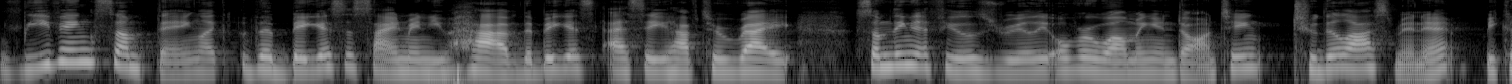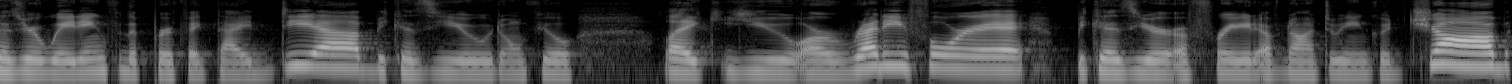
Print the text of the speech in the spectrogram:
leaving something like the biggest assignment you have, the biggest essay you have to write, something that feels really overwhelming and daunting to the last minute because you're waiting for the perfect idea, because you don't feel like you are ready for it, because you're afraid of not doing a good job.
